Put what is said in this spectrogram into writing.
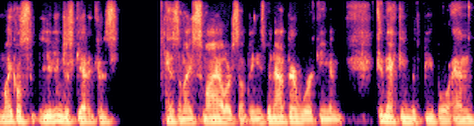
Michael's, you didn't just get it because he has a nice smile or something. He's been out there working and connecting with people and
